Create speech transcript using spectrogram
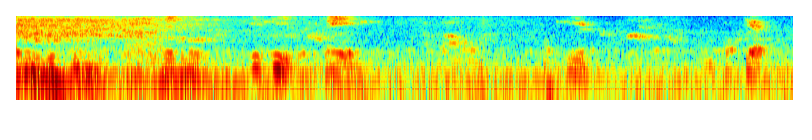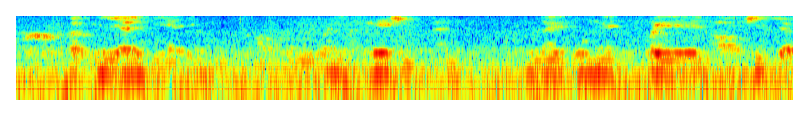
very difficult, uh, very easy to say about forgive and forget. But reality, I think, to be very patient and to like to make friends or keep the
